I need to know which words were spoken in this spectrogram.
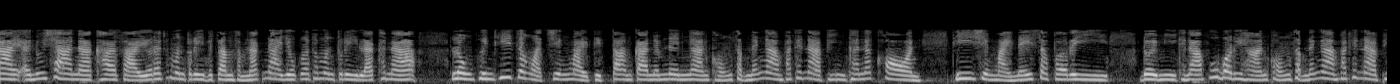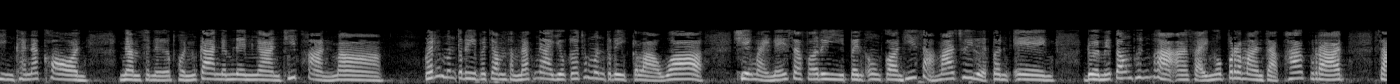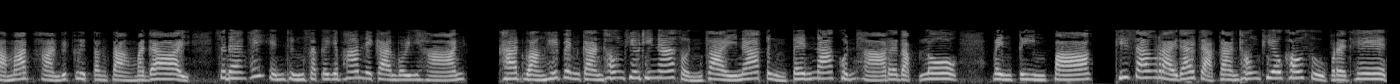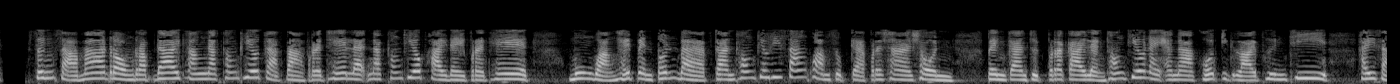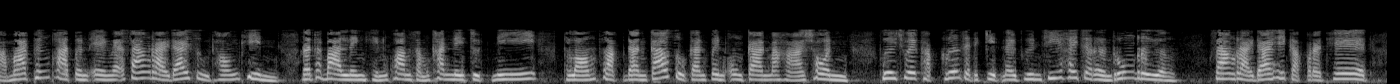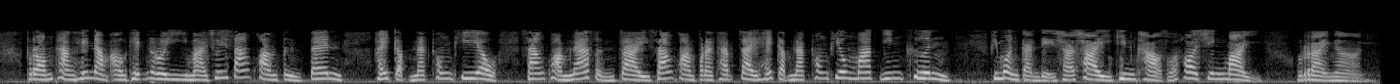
นายอนุชานาคาสายรัฐมนตรีประจำสำนักนายกรัฐมนตรีและคณะ ลงพื้นที่จังหวัดเชียงใหม่ติดตามการดำเนินงานของสำนักงานพัฒนาพิงคนคร ที่เชียงใหม่ในซาฟารี โดยมีคณะผู้บริหารของสำนักงานพัฒนาพิงคนครนำเสนอผลการดำเนินงานที่ผ่านมา รัฐมนตรีประจำสำนักนายกรัฐมนตรีกล่าวว่า เชียงใหม่ในซาฟารีเป็นองค์กรที่สามารถช่วยเหลือตนเอง โดยไม่ต้องพึ่งพาอาศัยงบประมาณจากภาครัฐ สามารถผ่านวิกฤตต่างๆ มาได้ แสดงให้เห็นถึงศักยภาพในการบริหารคาดหวังให้เป็นการท่องเที่ยวที่น่าสนใจ น่าตื่นเต้น น่าค้นหาระดับโลก เป็นธีมพาร์คที่สร้างรายได้จากการท่องเที่ยวเข้าสู่ประเทศ ซึ่งสามารถรองรับได้ทั้งนักท่องเที่ยวจากต่างประเทศและนักท่องเที่ยวภายในประเทศ มุ่งหวังให้เป็นต้นแบบการท่องเที่ยวที่สร้างความสุขแก่ประชาชน เป็นการจุดประกายแหล่งท่องเที่ยวในอนาคตอีกหลายพื้นที่ ให้สามารถพึ่งพาตนเองและสร้างรายได้สู่ท้องถิ่น รัฐบาลเล็งเห็นความสำคัญในจุดนี้ พร้อมผลักดันก้าวสู่การเป็นองค์การมหาชน เพื่อช่วยขับเคลื่อนเศรษฐกิจในพื้นที่ให้เจริญรุ่งเรือง สร้างรายได้ให้กับประเทศ พร้อมทางให้นำเอาเทคโนโลยีมาช่วยสร้างความตื่นเต้น ให้กับนักท่องเที่ยว สร้างความน่าสนใจ สร้างความประทับใจให้กับนักท่องเที่ยวมากยิ่งขึ้น พิมลกันเดชาชัย ทีมข่าวสวทเชียงใหม่ รายงาน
